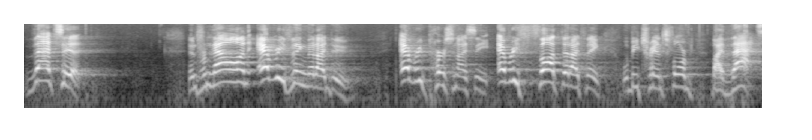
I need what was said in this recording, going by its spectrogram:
That's it. And from now on, everything that I do, every person I see, every thought that I think, will be transformed by that.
